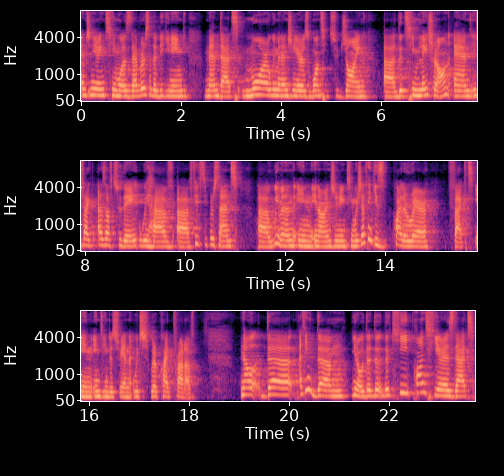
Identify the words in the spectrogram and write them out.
engineering team was diverse at the beginning meant that more women engineers wanted to join uh, uh, the team later on. And in fact, as of today, we have uh, 50% uh, women in, in our engineering team, which I think is quite a rare fact in, in the industry and which we're quite proud of. Now, the, I think the, um, you know, the, the, the, key point here is that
